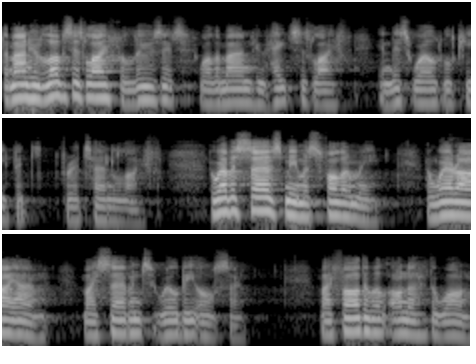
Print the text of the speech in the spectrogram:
The man who loves his life will lose it, while the man who hates his life in this world will keep it for eternal life. Whoever serves me must follow me, and where I am, my servant will be also. My Father will honor the one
